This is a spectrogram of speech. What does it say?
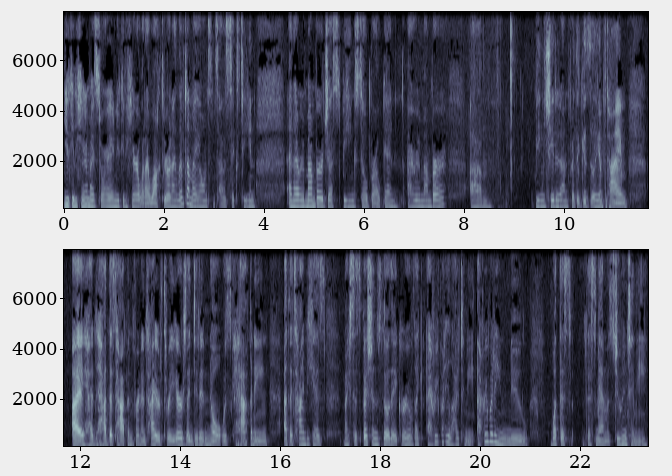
you can hear my story and you can hear what I walked through. And I lived on my own since I was 16. And I remember just being so broken. I remember um, being cheated on for the gazillionth time. I had had this happen for an entire three years. I didn't know it was happening at the time because my suspicions though they grew like everybody lied to me everybody knew what this this man was doing to me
